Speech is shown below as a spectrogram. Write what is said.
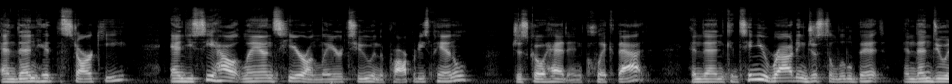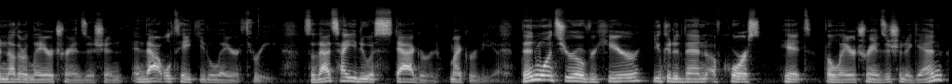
and then hit the star key. And you see how it lands here on layer two in the properties panel? Just go ahead and click that and then continue routing just a little bit and then do another layer transition and that will take you to layer three. So that's how you do a staggered microvia. Then once you're over here, you could then of course hit the layer transition again.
